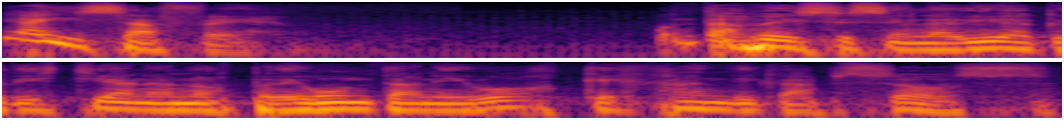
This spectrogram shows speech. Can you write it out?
Y ahí zafé. ¿Cuántas veces en la vida cristiana nos preguntan, ¿y vos qué handicap sos?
